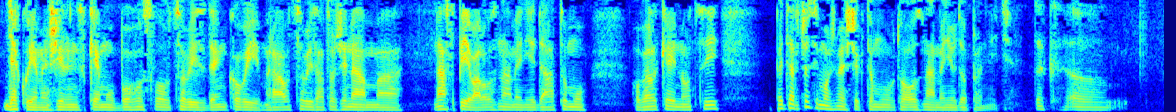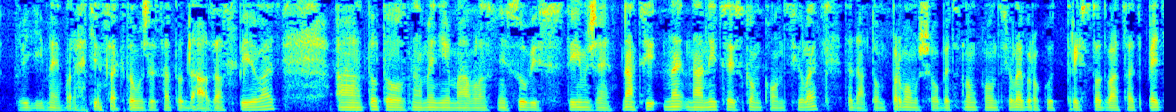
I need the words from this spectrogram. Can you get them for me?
Ďakujeme žilinskému bohoslovcovi Zdenkovi Mravcovi za to, že nám eh, naspieval oznámenie dátumu o Veľkej noci. Peter, čo si môžeme ešte k tomuto oznámeniu doplniť? Tak uh, vidíme, vrátim sa k tomu, že sa to dá zaspievať. A toto oznámenie má vlastne súvis s tým, že na, na, na Nicejskom koncile, teda tom prvom všeobecnom koncile v roku 325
